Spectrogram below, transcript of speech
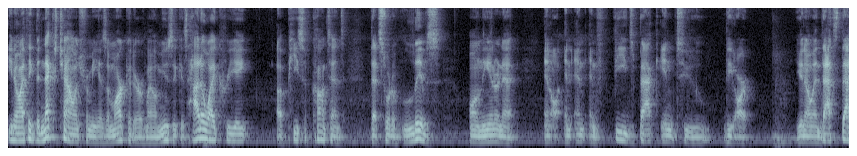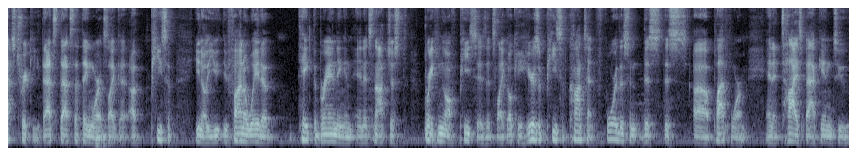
you know, I think the next challenge for me as a marketer of my own music is how do I create a piece of content that sort of lives on the internet and and and, and feeds back into the art. You know, and that's that's tricky. That's that's the thing where it's like a, a piece of you know, you, you find a way to take the branding and, and it's not just breaking off pieces. It's like, okay, here's a piece of content for this this this uh, platform, and it ties back into.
